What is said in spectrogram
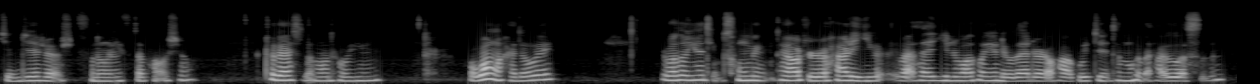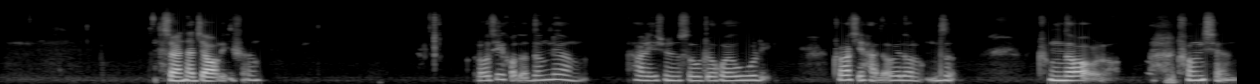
紧接着是弗农伊夫的咆哮：“这该死的猫头鹰！我忘了海德薇。猫头鹰还挺聪明，他要是哈利一个把他一只猫头鹰留在这儿的话，估计他们会把他饿死的。虽然他叫了一声。楼梯口的灯亮了，哈利迅速折回屋里。抓起海德薇的笼子，冲到了窗前，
